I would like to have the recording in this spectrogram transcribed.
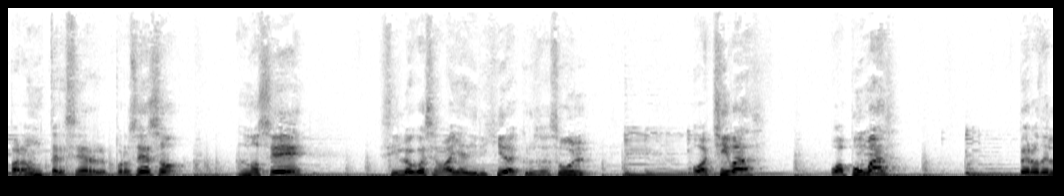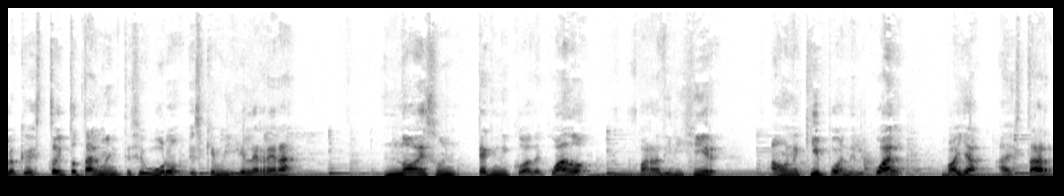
para un tercer proceso. No sé si luego se vaya a dirigir a Cruz Azul o a Chivas o a Pumas. Pero de lo que estoy totalmente seguro es que Miguel Herrera no es un técnico adecuado para dirigir a un equipo en el cual vaya a estar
